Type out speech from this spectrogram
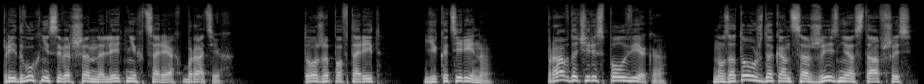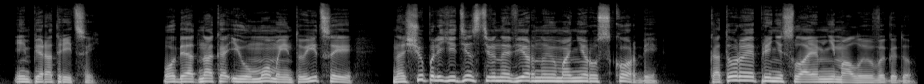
при двух несовершеннолетних царях-братьях. Тоже повторит Екатерина, правда через полвека, но зато уж до конца жизни оставшись императрицей. Обе, однако, и умом, и интуицией нащупали единственно верную манеру скорби, которая принесла им немалую выгоду.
